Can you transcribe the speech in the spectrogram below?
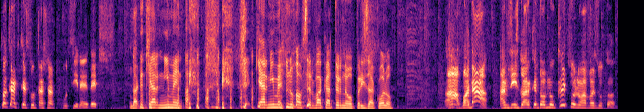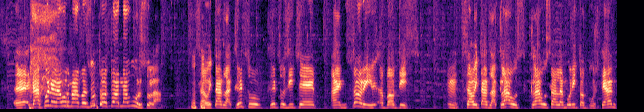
păcat că sunt așa puține. Deci Dar chiar nimeni, chiar nimeni nu a observat că atârnă o priză acolo? A, ba da! Am zis doar că domnul Câțu nu a văzut-o. E, Dar până la urmă a văzut-o doamna Ursula. S-a uitat la Câțu, Câțu zice I'm sorry about this. Mm, S-a uitat la Claus, Claus a lămurit-o buștean,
